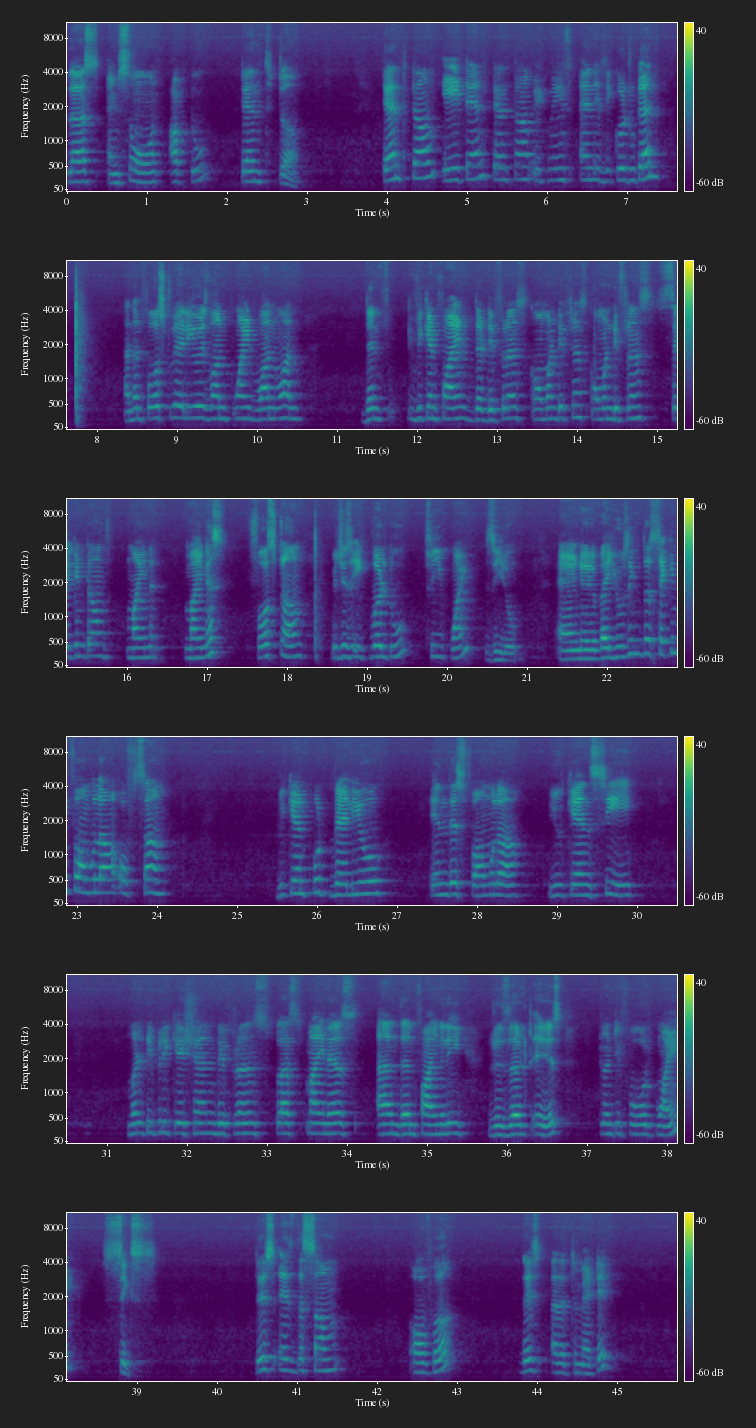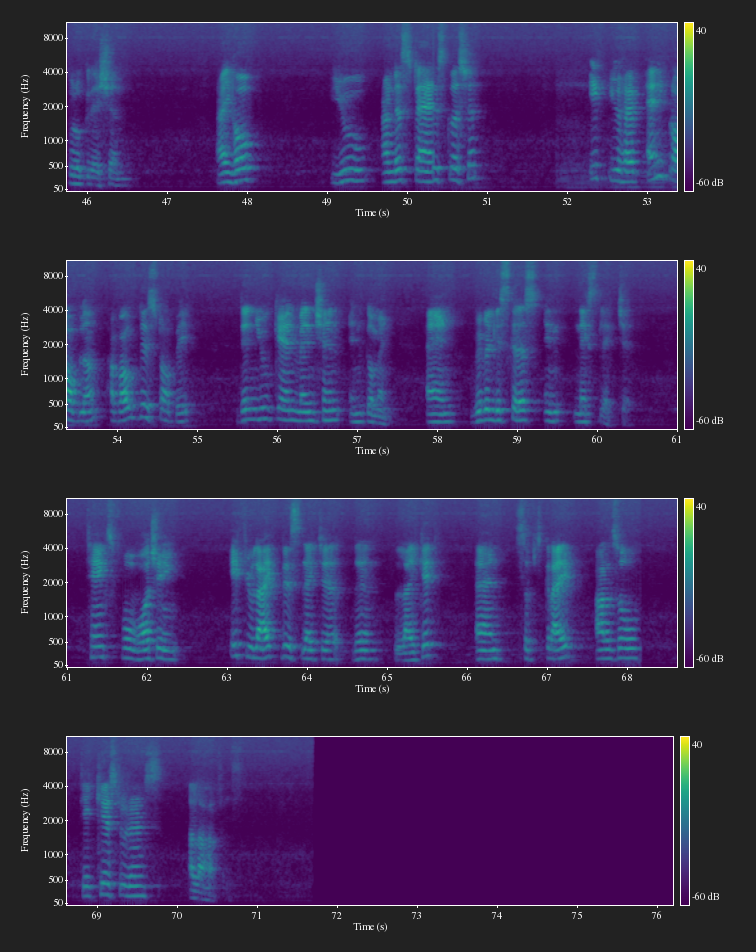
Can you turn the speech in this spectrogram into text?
plus and so on up to 10th term. 10th term a10 10th term it means n is equal to 10 and then first value is 1.11 then we can find the difference common difference common difference. Second term minus minus first term which is equal to 3.0 and uh, by using the second formula of sum we can put value in this formula. You can see multiplication difference plus minus and then finally result is 24.6 this is the sum of a, this arithmetic progression. I hope you understand this question. If you have any problem about this topic then you can mention in comment and we will discuss in next lecture. Thanks for watching. If you like this lecture then like it and subscribe also. Take care students. Allah Hafiz.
